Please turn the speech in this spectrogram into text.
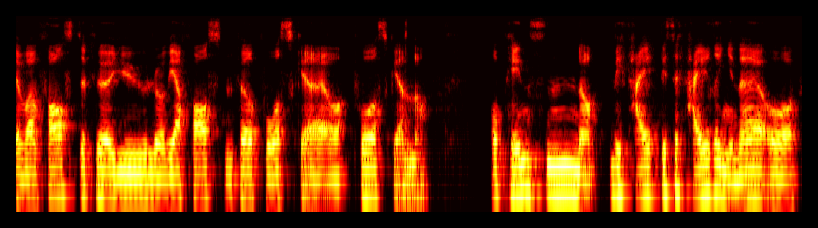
Det var faste før jul, og vi har fasten før påske og påsken. og, og pinsen og feir, disse feiringene og,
